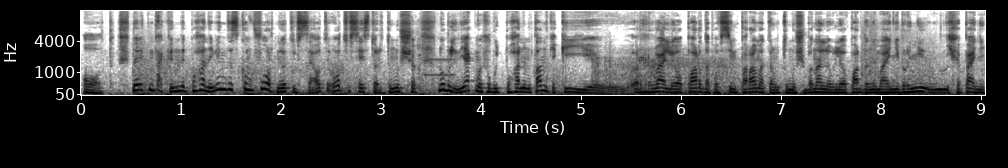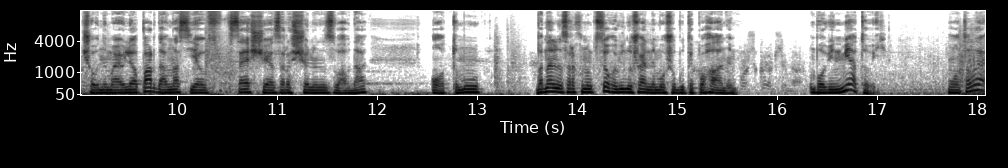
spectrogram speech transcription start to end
От. Навіть не так, він не поганий, він дискомфортний, от і все. От, от і вся історія. Тому що, ну блін, як може бути поганим танк, який е, рве леопарда по всім параметрам, тому що банально в леопарда немає ні броні, ні хп, нічого немає у леопарда, а в нас є все, що я зараз щойно назвав, да? От, тому банально за рахунок цього він уже не може бути поганим, бо він м'ятовий. От, але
